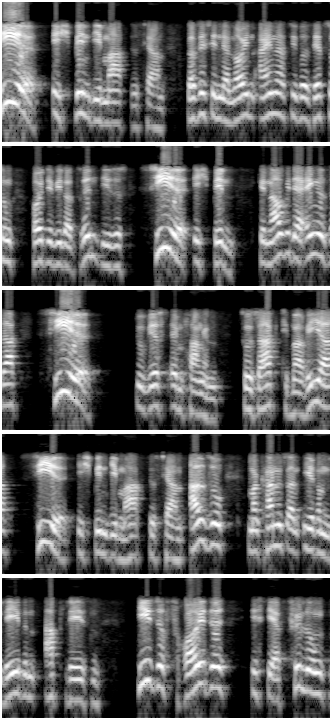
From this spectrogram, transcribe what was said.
siehe, ich bin die Magd des Herrn. Das ist in der neuen Einheitsübersetzung heute wieder drin, dieses siehe, ich bin. Genau wie der Engel sagt, siehe, du wirst empfangen. So sagt Maria, siehe, ich bin die Magd des Herrn. Also, man kann es an ihrem Leben ablesen. Diese Freude ist die Erfüllung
